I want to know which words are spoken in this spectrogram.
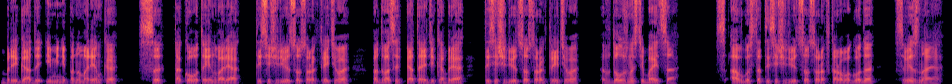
бригады имени Пономаренко с такого-то января 1943 по 25 декабря 1943 в должности бойца, с августа 1942 года связная.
